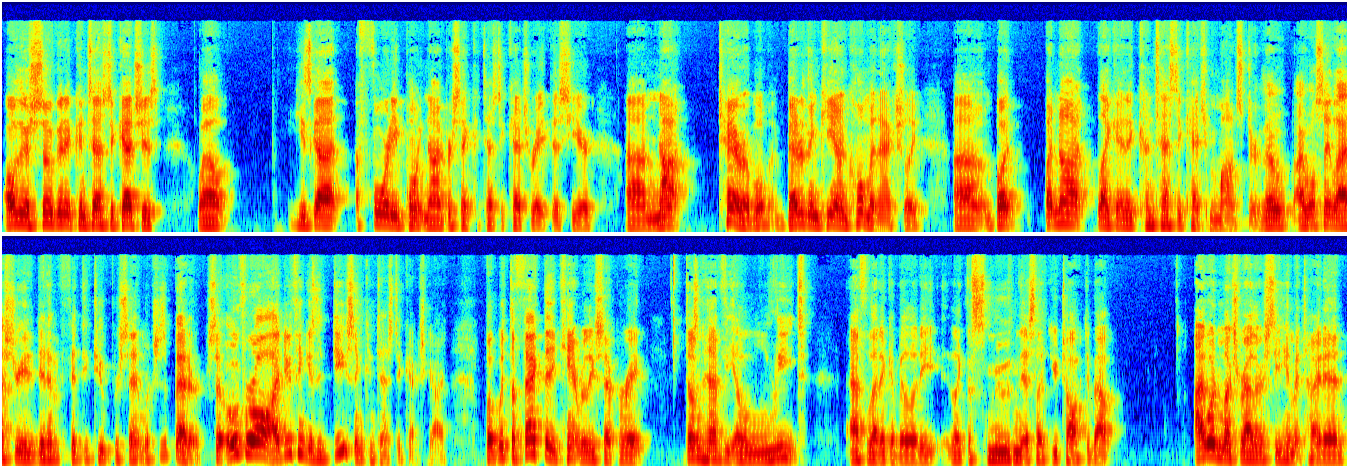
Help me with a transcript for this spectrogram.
Oh, they're so good at contested catches. Well, he's got a 40.9% contested catch rate this year. Um, not terrible, better than Keon Coleman, actually, uh, but but not like a contested catch monster. Though I will say last year he did have a 52%, which is better. So overall, I do think he's a decent contested catch guy. But with the fact that he can't really separate, doesn't have the elite athletic ability, like the smoothness, like you talked about. I would much rather see him at tight end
